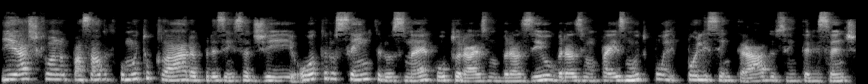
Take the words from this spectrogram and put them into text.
E acho que o ano passado ficou muito clara a presença de outros centros né, culturais no Brasil. O Brasil é um país muito policentrado, isso é interessante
